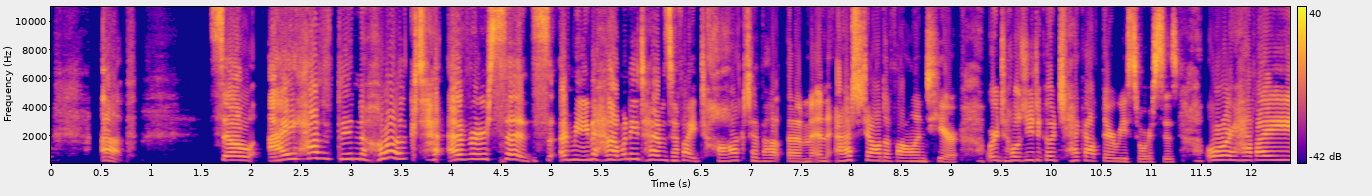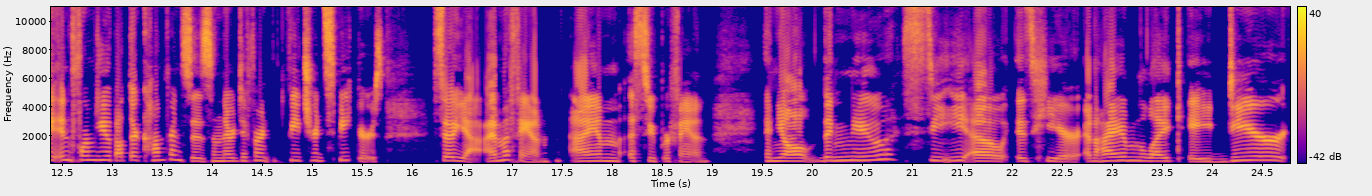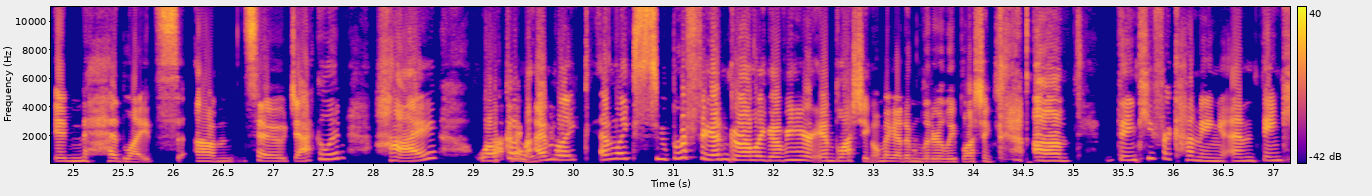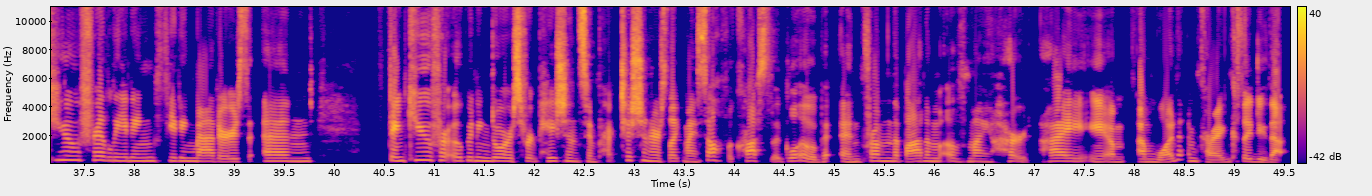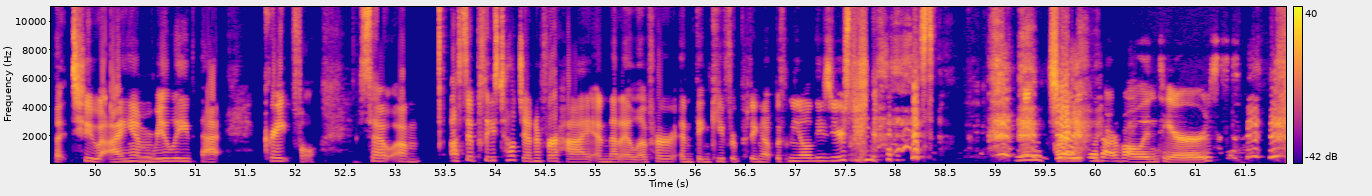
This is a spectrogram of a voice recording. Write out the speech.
up. So I have been hooked ever since. I mean, how many times have I talked about them and asked y'all to volunteer or told you to go check out their resources? Or have I informed you about their conferences and their different featured speakers? So, yeah, I'm a fan. I am a super fan. And y'all, the new CEO is here, and I am like a deer in headlights. Um, so Jaclyn, hi, welcome. Hi. I'm like I'm like super fangirling over here and blushing. Oh my god, I'm literally blushing. Um, thank you for coming, and thank you for leading Feeding Matters and Thank you for opening doors for patients and practitioners like myself across the globe. And from the bottom of my heart, I am, I'm one, I'm crying because I do that, but two, I am mm. really that grateful. So, um, also, please tell Jennifer hi and that I love her and thank you for putting up with me all these years because great with our volunteers.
